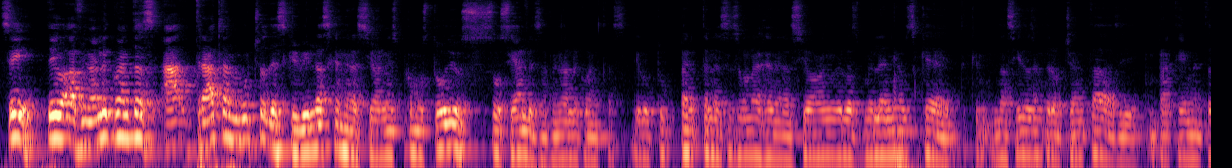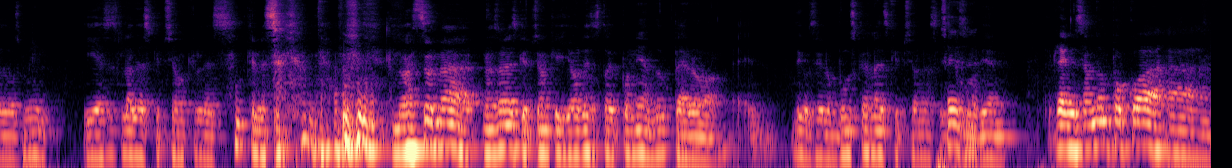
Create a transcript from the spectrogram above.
Sí, digo, a final de cuentas, ah, tratan mucho de escribir las generaciones como estudios sociales, a final de cuentas. Digo, tú perteneces a una generación de los millennials que, nacidos entre 80 y prácticamente 2000 y esa es la descripción que les, que les No es, una, no es una descripción que yo les estoy poniendo, pero eh, Digo, si lo buscas la descripción así como viene. Regresando un poco a,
